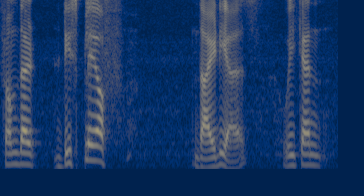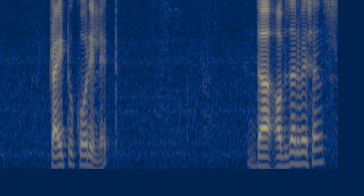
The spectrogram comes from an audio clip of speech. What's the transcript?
from the display of the ideas we can try to correlate the observations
